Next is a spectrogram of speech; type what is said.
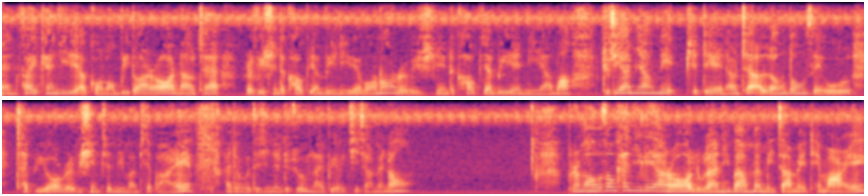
and 5 kanji တွေအကုန်လုံးပြီးသွားတော့နောက်ထပ် revision တစ်ခေါက်ပြန်ပေးနေတယ်ပေါ့နော်။ revision တစ်ခေါက်ပြန်ပေးတဲ့နေရာမှာဒုတိယမြောက်နေ့ဖြစ်တဲ့နောက်ထပ်အလုံး30ကိုထပ်ပြီးတော့ revision ပြန်ပြီးမှဖြစ်ပါတယ်။အဲတော့ watashi နဲ့တူတူလိုက်ပြီးတော့ကြည့်ကြမယ်နော်။ပထမဦးဆုံးခန်းကြီးလေးကတော့လူတိုင်းနီးပါးမှတ်မိကြမယ်ထင်ပါတယ်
